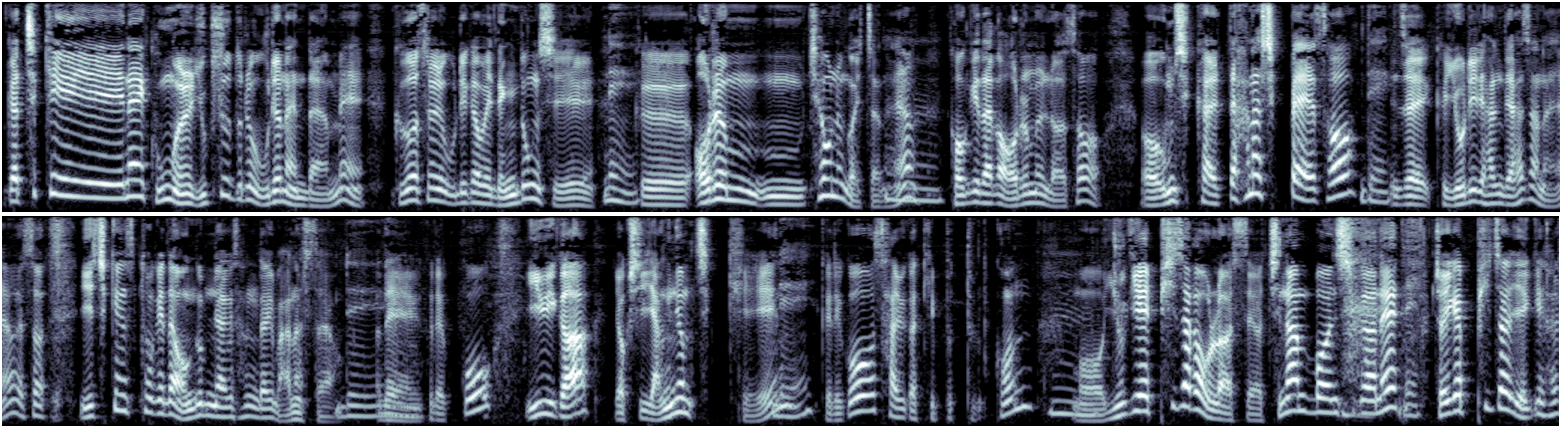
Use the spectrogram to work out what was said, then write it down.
그러니까 치킨의 국물 육수들을 우려낸 다음에 그것을 우리가 왜 냉동실 네. 그 얼음 음, 채우는 거 있잖아요. 음. 거기다가 얼음을 넣어서 어, 음식할 때 하나씩 빼서 네. 이제 그 요리를 하는데 하잖아요. 그래서 이 치킨 스톡에 대한 언급량이 상당히 많았어요. 네. 네. 그랬고 2위가 역시 양념 치킨 네. 그리고 4위가 기프트콘 음. 뭐 6위에 피자가 올라왔어요. 지난번 시간에 네. 저희가 피자 얘기할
